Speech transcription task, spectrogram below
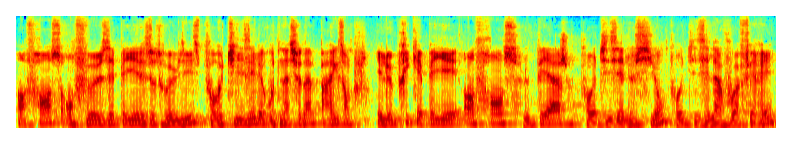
en France on faisait payer les automobilistes pour utiliser les routes nationales par exemple. Et le prix qui est payé en France, le péage pour utiliser le sillon, pour utiliser la voie ferrée,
